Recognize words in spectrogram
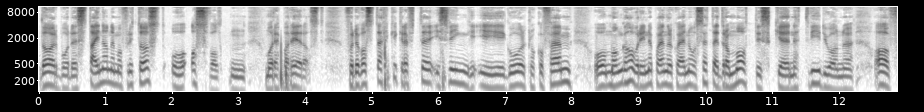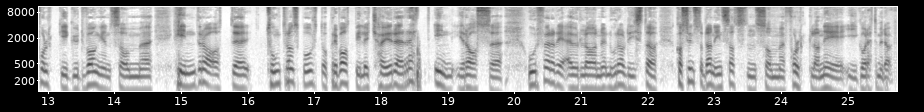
der både steinene må flyttes og asfalten må repareres. For det var sterke krefter i sving i går klokka fem, og mange har vært inne på nrk.no og sett de dramatiske nettvideoene av folk i Gudvangen som eh, hindrer at eh, tungtransport og privatbiler kjører rett inn i raset. Ordfører i Aurland, Norald Ristad, hva syns du om den innsatsen som folk la ned i går ettermiddag?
